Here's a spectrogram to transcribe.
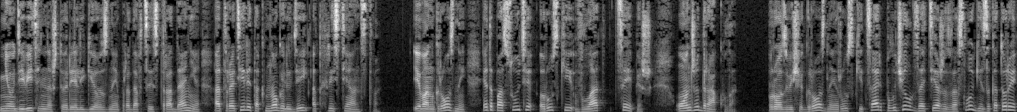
Неудивительно, что религиозные продавцы страдания отвратили так много людей от христианства. Иван Грозный – это, по сути, русский Влад Цепиш, он же Дракула. Прозвище «Грозный» русский царь получил за те же заслуги, за которые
